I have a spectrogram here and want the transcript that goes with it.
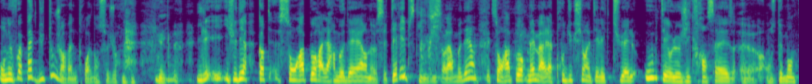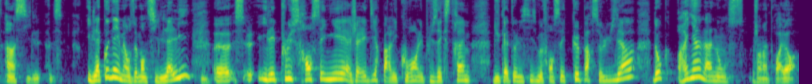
on ne voit pas du tout Jean 23 dans ce journal. Il est, je veux dire, quand son rapport à l'art moderne, c'est terrible ce qu'il dit sur l'art moderne, son rapport même à la production intellectuelle ou théologique française, euh, on se demande, un, s'il il la connaît, mais on se demande s'il la lit. Mm. Euh, il est plus renseigné, j'allais dire, par les courants les plus extrêmes du catholicisme français que par celui-là. Donc rien n'annonce Jean 23. Alors,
